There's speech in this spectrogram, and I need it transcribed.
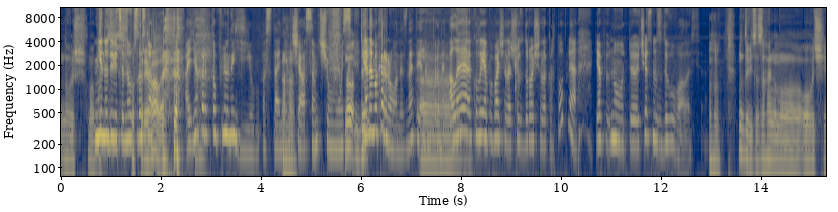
Ну ви ж, мабуть, Ні, ну дивіться, ну, просто- А я картоплю не їв останнім Ага. часом чомусь. Ну, де- Я на макарони, знаєте, я на макарони. А. Але коли я побачила, що здорожчала картопля, я ну, е, чесно здивувалася. Мгм. Ну, дивіться, в загальному овочі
